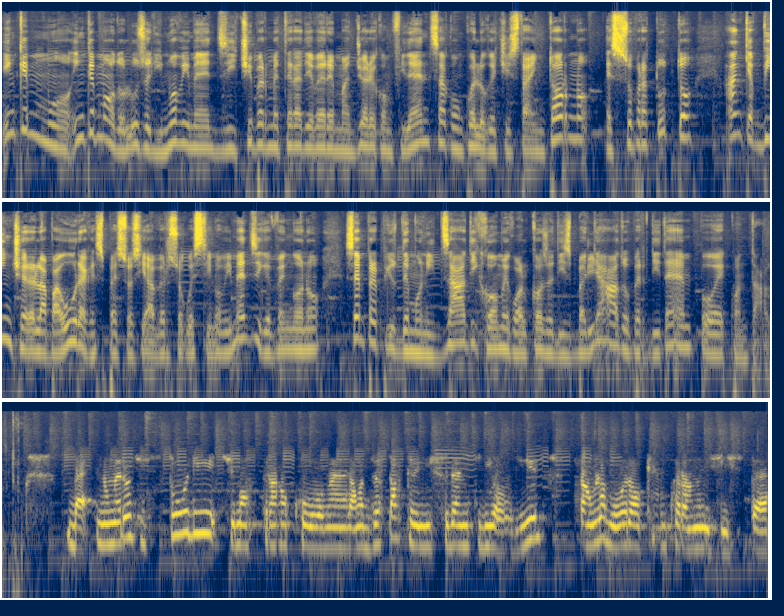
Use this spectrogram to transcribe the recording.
In che, mo- in che modo l'uso di nuovi mezzi ci permetterà di avere maggiore confidenza con quello che ci sta intorno e soprattutto anche a vincere la paura che spesso si ha verso questi nuovi mezzi che vengono sempre più demonizzati come qualcosa di sbagliato, perdi tempo e quant'altro? Beh, numerosi studi ci mostrano come la maggior parte degli studenti di oggi fa un lavoro che ancora non esiste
